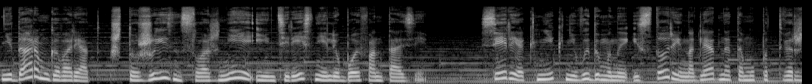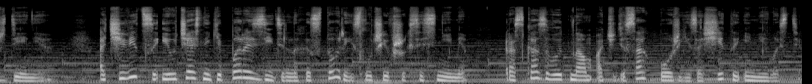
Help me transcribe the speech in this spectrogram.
Недаром говорят, что жизнь сложнее и интереснее любой фантазии. Серия книг «Невыдуманные истории» — наглядное тому подтверждение. Очевидцы и участники поразительных историй, случившихся с ними, рассказывают нам о чудесах Божьей защиты и милости.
